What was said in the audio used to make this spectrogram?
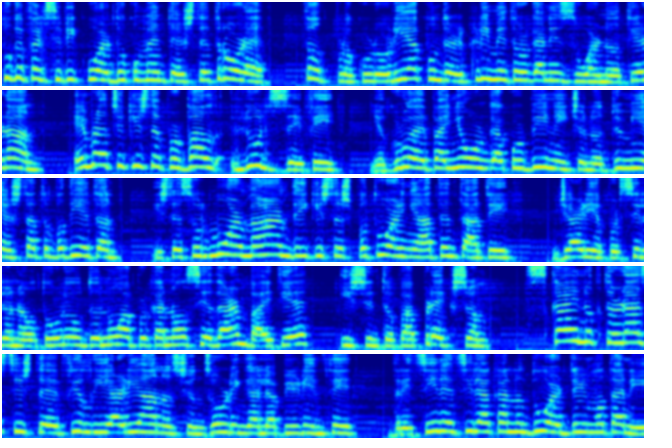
duke falsifikuar dokumente shtetërore, thotë Prokuroria kundër krimit të organizuar në Tiranë. Emrat që kishte përballë Lul Zefi, një grua e panjohur nga Kurbini që në dy mijë e shtatëmbëdhjetë ishte sulmuar me armë dhe i kishte shpëtuar një atentati, ngjarje për cilën autori u dënua për kanosje dhe armbajtje, ishin të paprekshëm. Sky në këtë rast ishte filli i Arianës që nxori nga labirinthi, drejtësinë e cila ka mënduar deri më tani.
